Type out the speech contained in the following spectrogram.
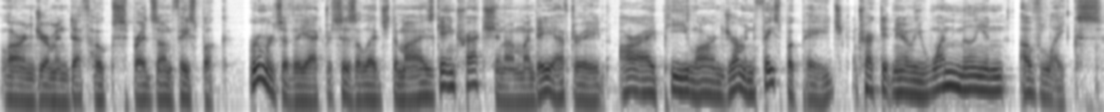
Lauren German death hoax spreads on Facebook. Rumors of the actress's alleged demise gained traction on Monday after a RIP Lauren German Facebook page attracted nearly 1 million of likes.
